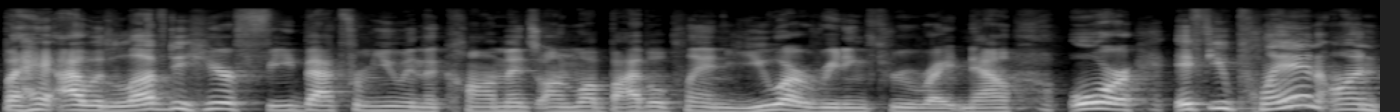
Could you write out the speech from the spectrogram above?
But hey, I would love to hear feedback from you in the comments on what Bible plan you are reading through right now, or if you plan on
